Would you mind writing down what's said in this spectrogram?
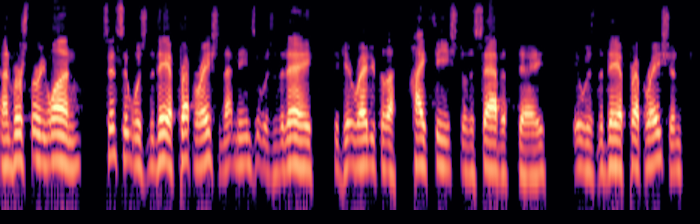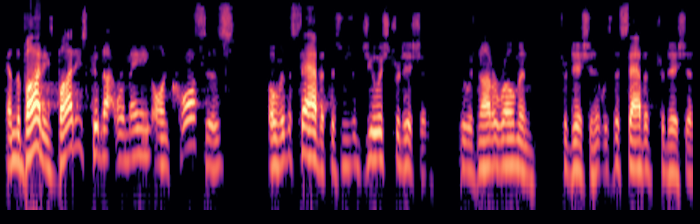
And verse 31, since it was the day of preparation, that means it was the day to get ready for the high feast or the Sabbath day. It was the day of preparation. And the bodies, bodies could not remain on crosses over the Sabbath. This was a Jewish tradition. It was not a Roman tradition. It was the Sabbath tradition.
